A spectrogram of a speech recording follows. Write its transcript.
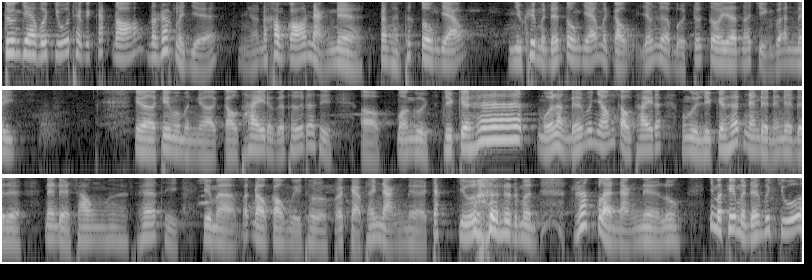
tương giao với Chúa theo cái cách đó Nó rất là dễ. Nó không có nặng nề trong hình thức tôn giáo. Nhiều khi mình đến tôn giáo mình cầu Giống như là bữa trước tôi ờ, nói chuyện với anh Ni. Ờ, khi mà mình ờ, cầu thay được cái thứ đó thì uh, mọi người liệt kê hết. Mỗi lần đến với nhóm cầu thay đó mọi người liệt kê hết năng đề năng đề đề đề năng đề xong hết. Thì khi mà bắt đầu cầu nguyện thôi rồi cảm thấy nặng nề chắc chứa nên mình rất là nặng nề luôn. Nhưng mà khi mình đến với Chúa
